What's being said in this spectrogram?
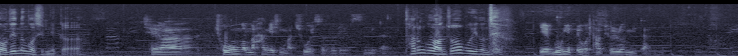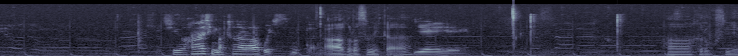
어디 있는 것입니까? 제가 좋은 것만 한 개씩 맞추고 있어서 그렇습니다. 다른 거 안 좋아 보이던데요. 예, 무기 빼고 다 별로입니다. 지금 하나씩 맞춰 나가고 있습니다. 아, 그렇습니까? 예, 예. 아, 그렇군요.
